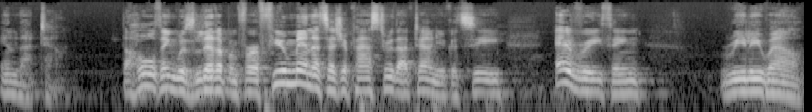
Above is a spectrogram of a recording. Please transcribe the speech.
in that town. The whole thing was lit up, and for a few minutes as you passed through that town, you could see everything really well.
